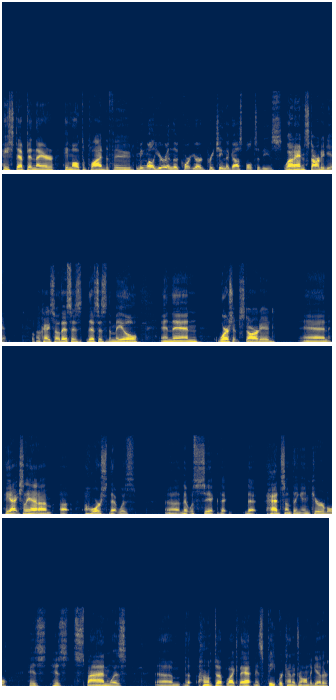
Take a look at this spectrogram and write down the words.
he stepped in there. He multiplied the food. Meanwhile, you're in the courtyard preaching the gospel to these. Well, it hadn't started yet. Okay, so this is this is the meal, and then worship started, and he actually had a a, a horse that was uh, that was sick that that had something incurable. His his spine was um, the, humped up like that, and his feet were kind of drawn together.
